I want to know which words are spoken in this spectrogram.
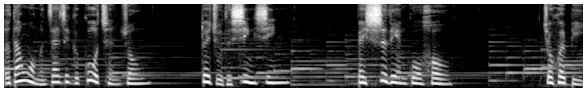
而当我们在这个过程中对主的信心被试炼过后，就会比。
